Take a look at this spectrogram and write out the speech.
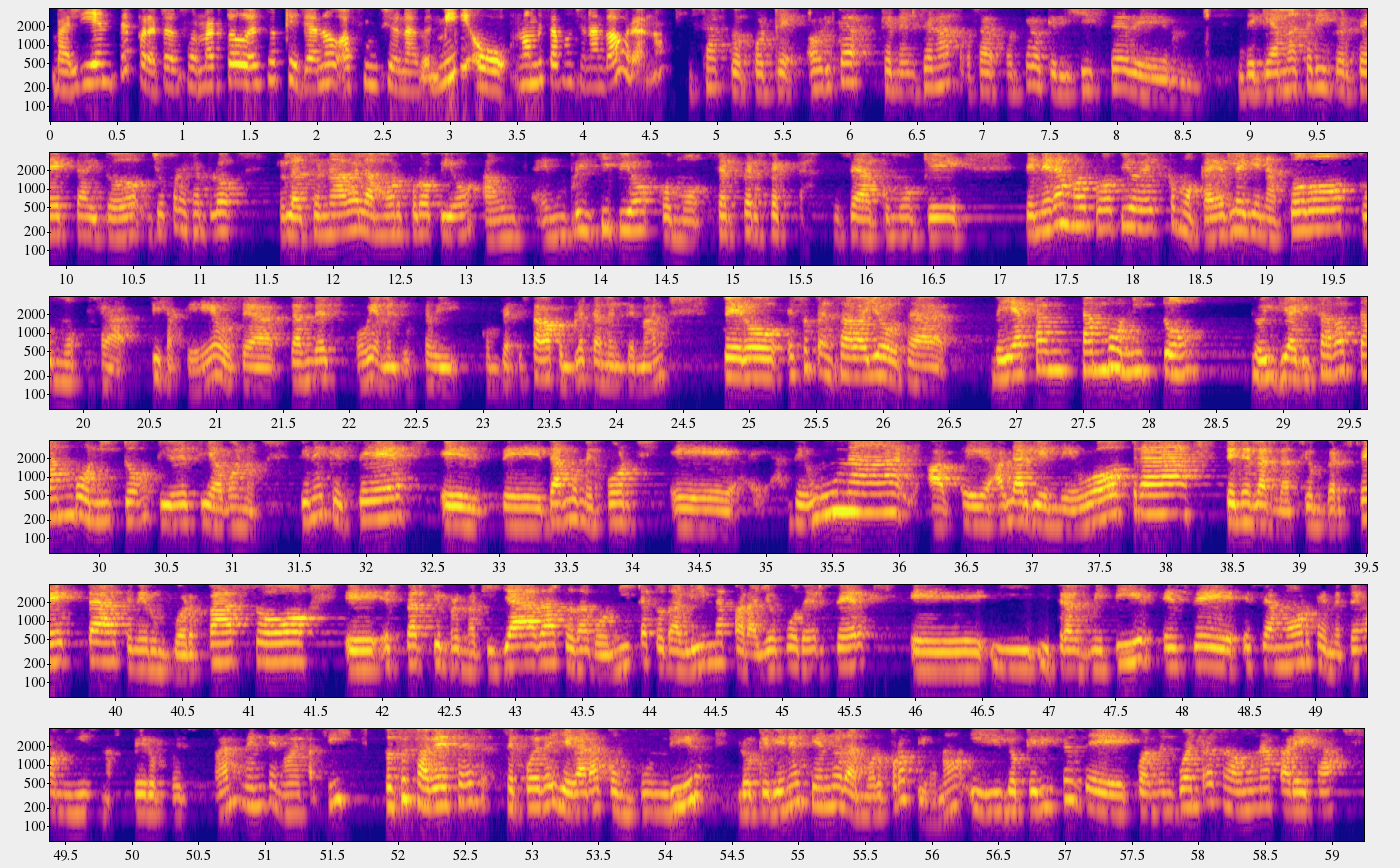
valiente para transformar todo eso que ya no ha funcionado en mí o no me está funcionando ahora, ¿no? Exacto, porque ahorita que mencionas, o sea, porque lo que dijiste de, de, que amas ser imperfecta y todo, yo, por ejemplo, relacionaba el amor propio a un, en un principio como ser perfecta, o sea, como que tener amor propio es como caerle bien a todos, como, o sea, fíjate, ¿eh? o sea, tal vez, obviamente estoy, estaba completamente mal, pero eso pensaba yo, o sea, veía tan, tan bonito lo idealizaba tan bonito que yo decía, bueno, tiene que ser este, dar lo mejor eh, de una, eh, hablar bien de otra, tener la relación perfecta, tener un cuerpazo, eh, estar siempre maquillada, toda bonita, toda linda, para yo poder ser eh, y, y, transmitir ese, ese amor que me tengo a mí misma. Pero pues realmente no es así. Entonces a veces se puede llegar a confundir lo que viene siendo el amor propio, ¿no? Y lo que dices de cuando encuentras a una pareja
